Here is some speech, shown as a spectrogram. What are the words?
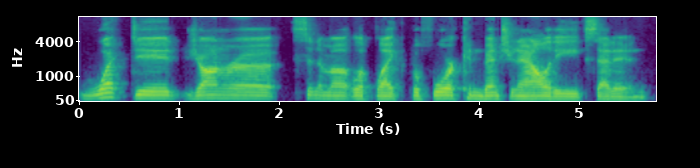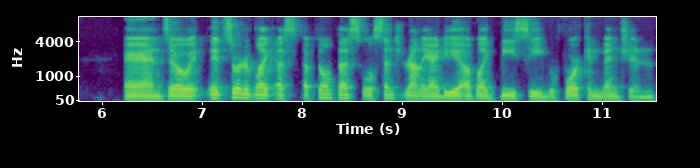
what did genre cinema look like before conventionality set in? And so it, it's sort of like a film festival centered around the idea of like bc before convention.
